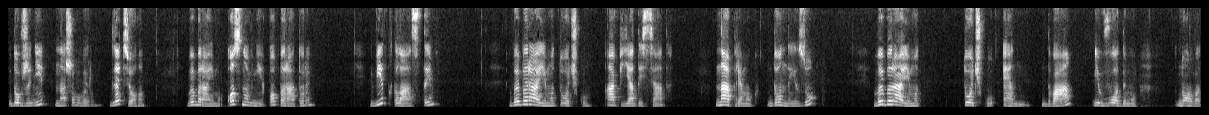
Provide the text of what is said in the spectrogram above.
довжині нашого виробу. Для цього вибираємо основні оператори, відкласти, вибираємо точку А50, напрямок донизу, вибираємо точку Н2 і вводимо нова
